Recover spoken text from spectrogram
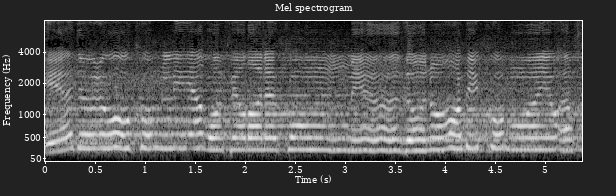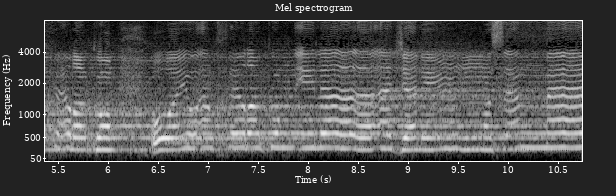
يدعوكم ليغفر لكم من ذنوبكم ويؤخركم ويؤخركم إلى أجل مسمى.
